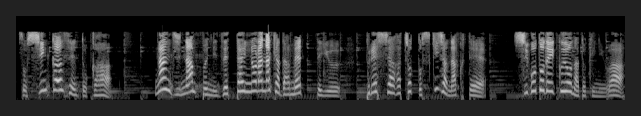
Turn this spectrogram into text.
そう、新幹線とか、何時何分に絶対乗らなきゃダメっていうプレッシャーがちょっと好きじゃなくて、仕事で行くような時には、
